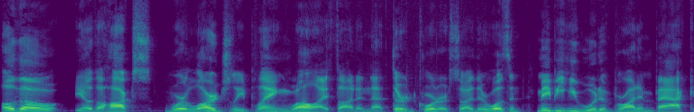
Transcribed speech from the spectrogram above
Although, you know, the Hawks were largely playing well, I thought, in that third quarter. So there wasn't, maybe he would have brought him back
